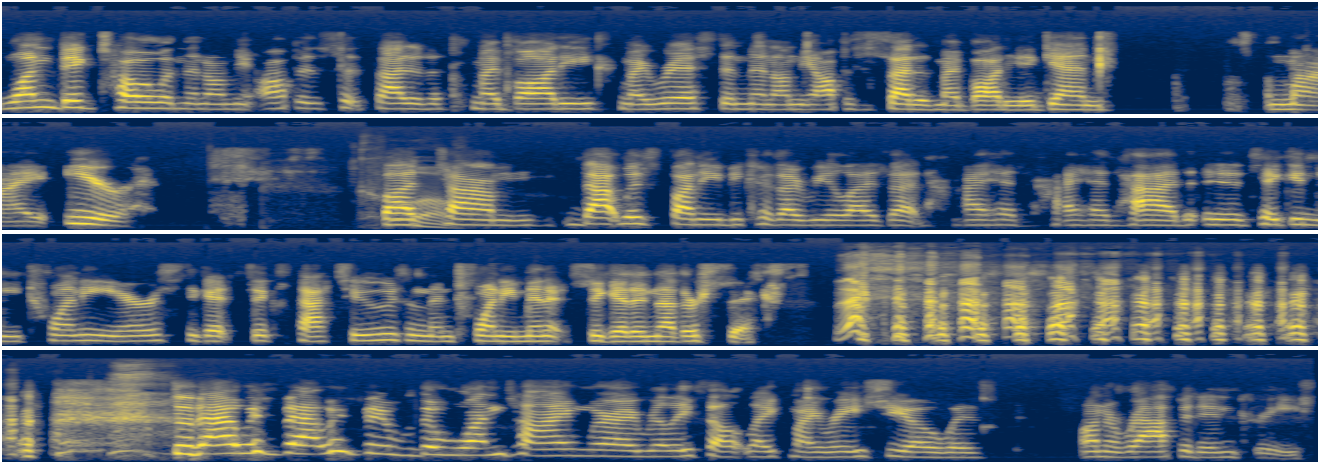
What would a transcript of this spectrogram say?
one big toe, and then on the opposite side of the, my body, my wrist, and then on the opposite side of my body again, my ear Cool. but um, that was funny because I realized that I had I had had it had taken me 20 years to get six tattoos and then 20 minutes to get another six. so that was that was the the one time where I really felt like my ratio was on a rapid increase.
